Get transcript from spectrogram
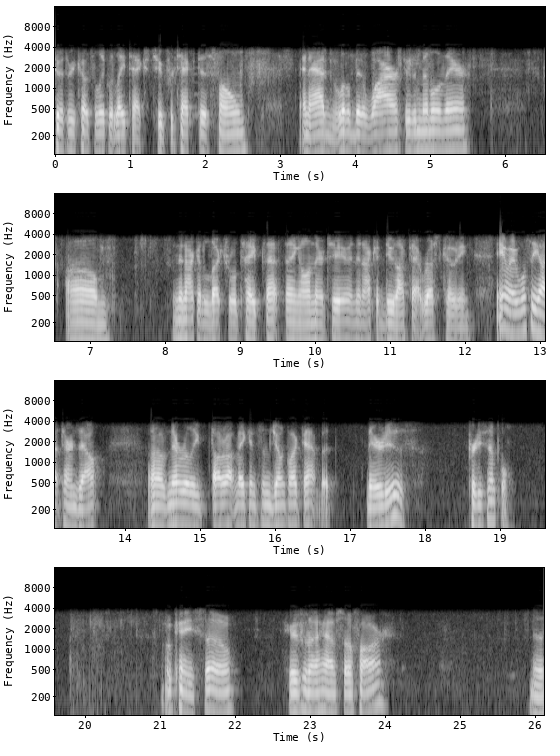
two or three coats of liquid latex to protect this foam, and add a little bit of wire through the middle of there. Um, and then I could electrical tape that thing on there too, and then I could do like that rust coating. Anyway, we'll see how it turns out. Uh, I've never really thought about making some junk like that, but there it is. Pretty simple. Okay, so here's what I have so far. The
